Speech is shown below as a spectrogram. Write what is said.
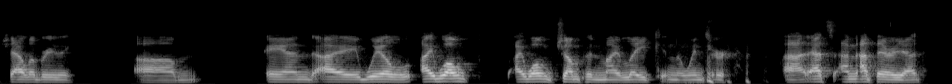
shallow breathing. Um, and I will, I won't, I won't jump in my lake in the winter. Uh, that's I'm not there yet,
